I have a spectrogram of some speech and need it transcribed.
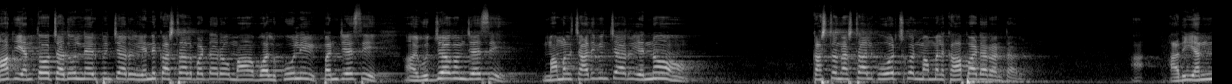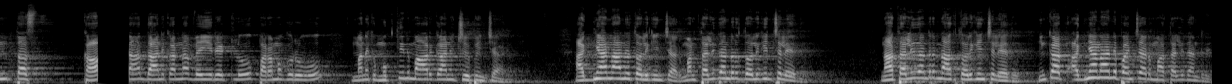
మాకు ఎంతో చదువులు నేర్పించారు ఎన్ని కష్టాలు పడ్డారో మా వాళ్ళు కూలి పని చేసి ఉద్యోగం చేసి మమ్మల్ని చదివించారు ఎన్నో కష్ట నష్టాలకు ఓర్చుకొని మమ్మల్ని కాపాడారు అంటారు అది ఎంత కాపాడినా దానికన్నా వెయ్యి రెట్లు పరమగురువు మనకు ముక్తిని మార్గాన్ని చూపించాడు. అజ్ఞానాన్ని తొలగించారు మన తల్లిదండ్రులు తొలగించలేదు. నా తల్లిదండ్రులు నాకు తొలగించలేదు. ఇంకా అజ్ఞానాన్ని పంచారు మా తల్లిదండ్రి.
